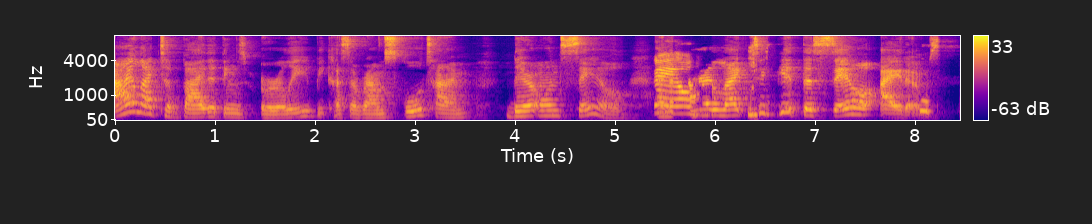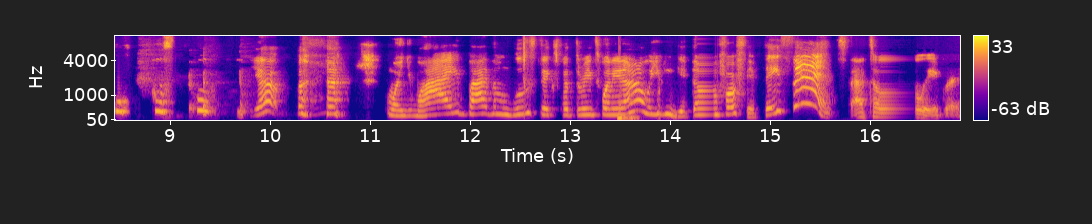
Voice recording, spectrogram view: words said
I like to buy the things early because around school time, they're on sale. And Sale. I like to get the sale items. yep. when you why buy them glue sticks for three twenty nine when you can get them for fifty cents? I totally agree.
